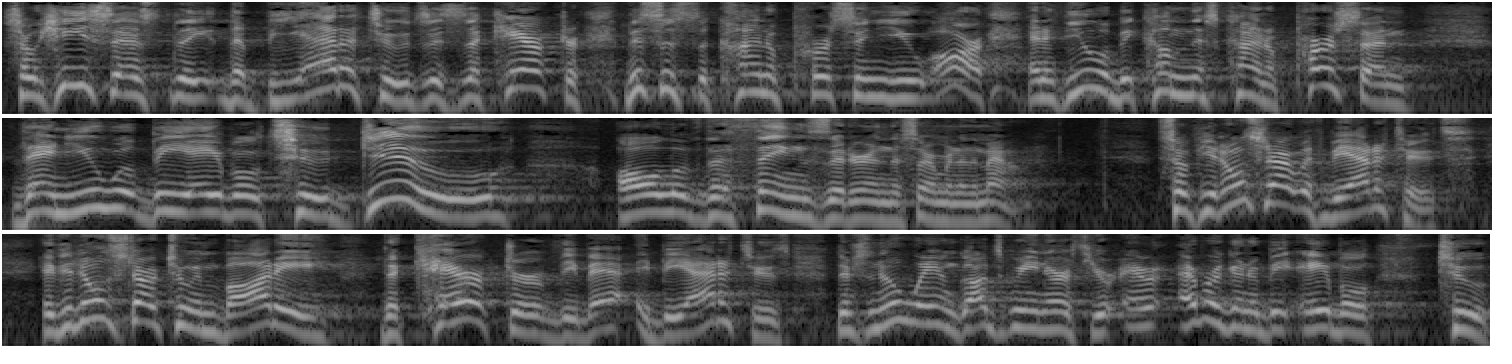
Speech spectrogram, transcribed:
So he says the, the Beatitudes is the character. This is the kind of person you are. And if you will become this kind of person, then you will be able to do all of the things that are in the Sermon on the Mount. So if you don't start with Beatitudes, if you don't start to embody the character of the Beatitudes, there's no way on God's green earth you're ever going to be able to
